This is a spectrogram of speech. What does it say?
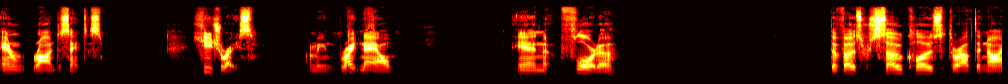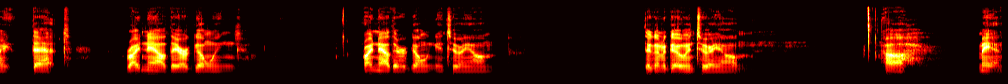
and Ron DeSantis. Huge race. I mean, right now in Florida, the votes were so close throughout the night that right now they are going right now they're going into a um they're going to go into a um uh man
